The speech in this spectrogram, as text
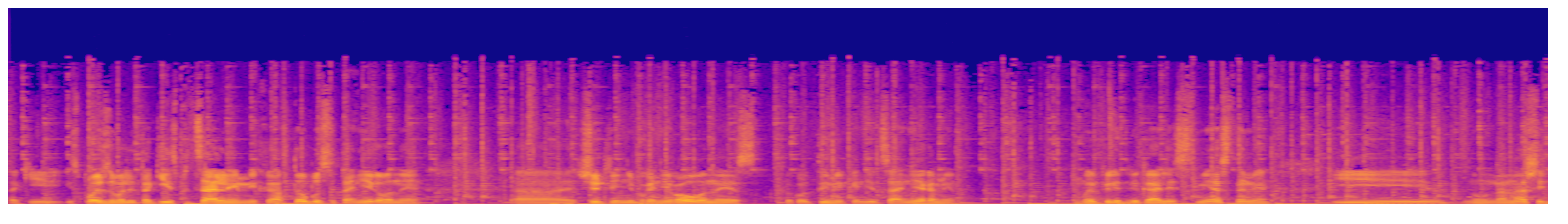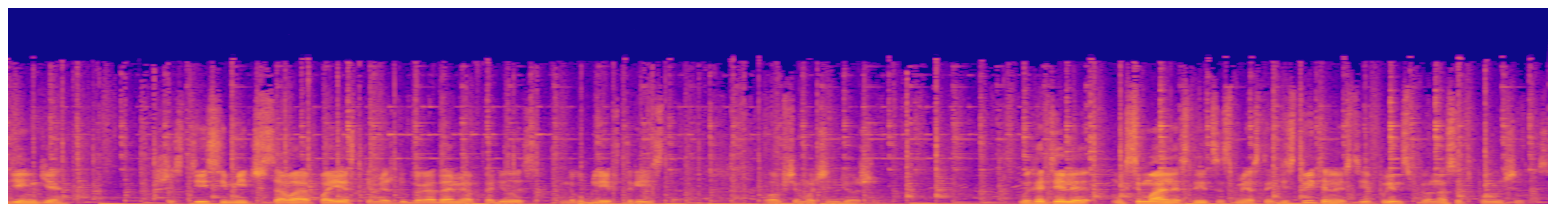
такие, использовали такие специальные микроавтобусы, тонированные, чуть ли не бронированные, с крутыми кондиционерами. Мы передвигались с местными, и ну, на наши деньги 6-7 часовая поездка между городами обходилась рублей в 300. В общем, очень дешево. Мы хотели максимально слиться с местной действительностью, и в принципе у нас это получилось.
